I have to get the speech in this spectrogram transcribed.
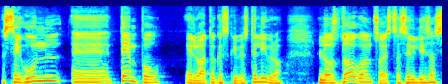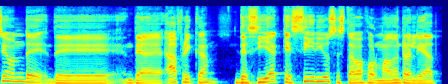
Según eh, Temple, el vato que escribió este libro, los Dogons, o esta civilización de, de- de África, decía que Sirius estaba formado en realidad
